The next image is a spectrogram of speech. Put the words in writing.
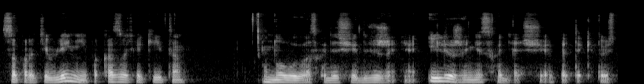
сопротивления и показывать какие-то новые восходящие движения или же нисходящие опять-таки. То есть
